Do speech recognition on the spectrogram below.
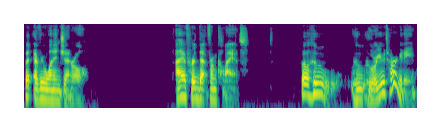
but everyone in general. I have heard that from clients. Well, who, who, who are you targeting?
